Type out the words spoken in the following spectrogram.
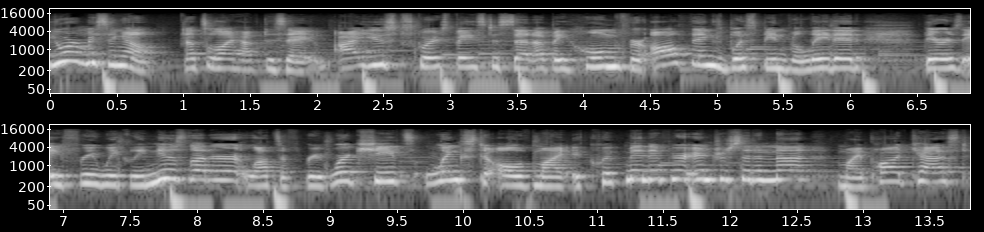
you are missing out. That's all I have to say. I used Squarespace to set up a home for all things Blissbean related. There is a free weekly newsletter, lots of free worksheets, links to all of my equipment if you're interested in that, my podcast,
